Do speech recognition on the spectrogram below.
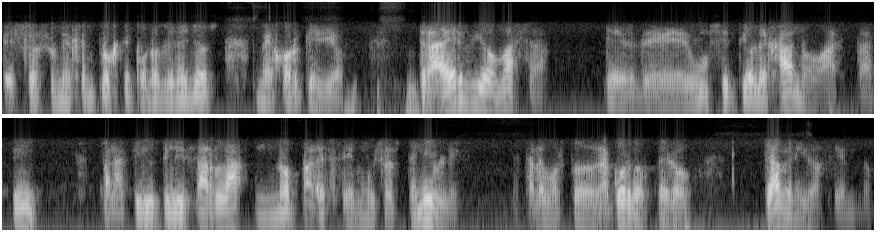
Eso es un ejemplo que conocen ellos mejor que yo. Traer biomasa desde un sitio lejano hasta aquí, para aquí utilizarla, no parece muy sostenible. Estaremos todos de acuerdo, pero se ha venido haciendo.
